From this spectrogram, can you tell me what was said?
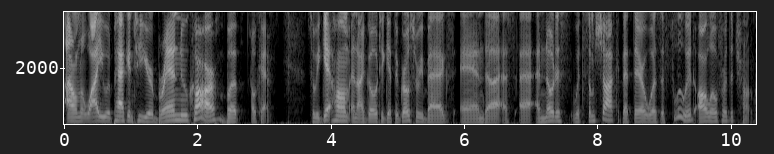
I don't know why you would pack into your brand new car, but okay. So we get home and I go to get the grocery bags and uh, as, uh, and noticed with some shock that there was a fluid all over the trunk.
